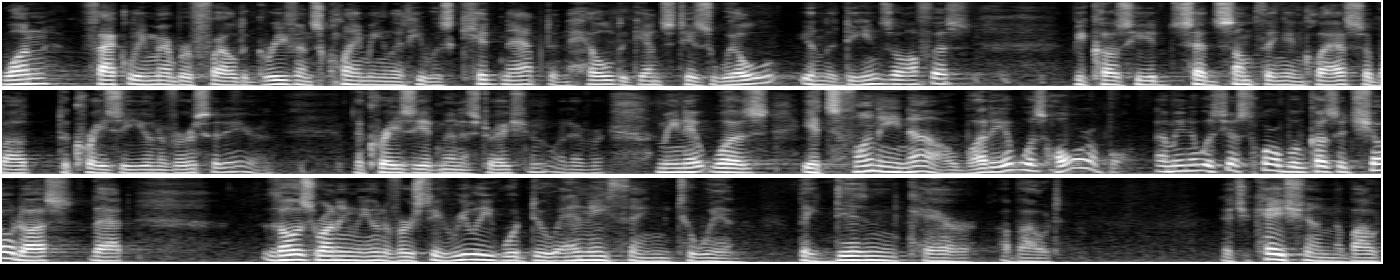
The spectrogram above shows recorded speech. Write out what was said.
one faculty member filed a grievance claiming that he was kidnapped and held against his will in the dean's office because he had said something in class about the crazy university or the crazy administration, whatever. I mean, it was, it's funny now, but it was horrible. I mean, it was just horrible because it showed us that those running the university really would do anything to win. They didn't care about education, about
